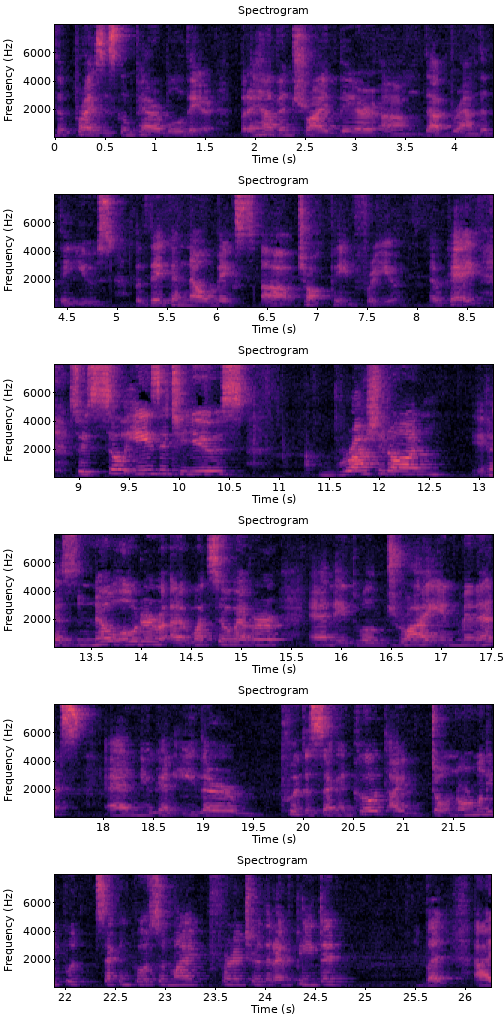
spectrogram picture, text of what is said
the price is comparable there. But I haven't tried their um, that brand that they use. But they can now mix uh, chalk paint for you. Okay, so it's so easy to use. Brush it on. It has no odor uh, whatsoever, and it will dry in minutes. And you can either put a second coat. I don't normally put second coats on my furniture that I've painted, but uh,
